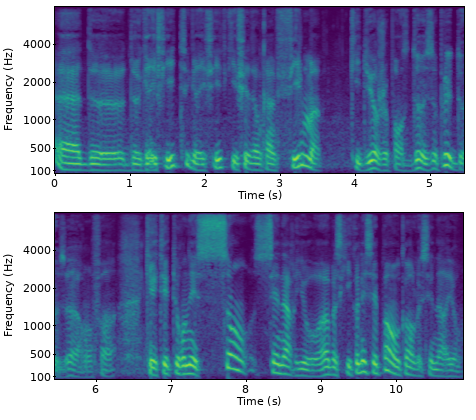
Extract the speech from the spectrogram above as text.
de, de Griffith. Griffith qui fait donc un film qui dure, je pense, deux, plus de deux heures, enfin, qui a été tourné sans scénario, hein, parce qu'il connaissait pas encore le scénario.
